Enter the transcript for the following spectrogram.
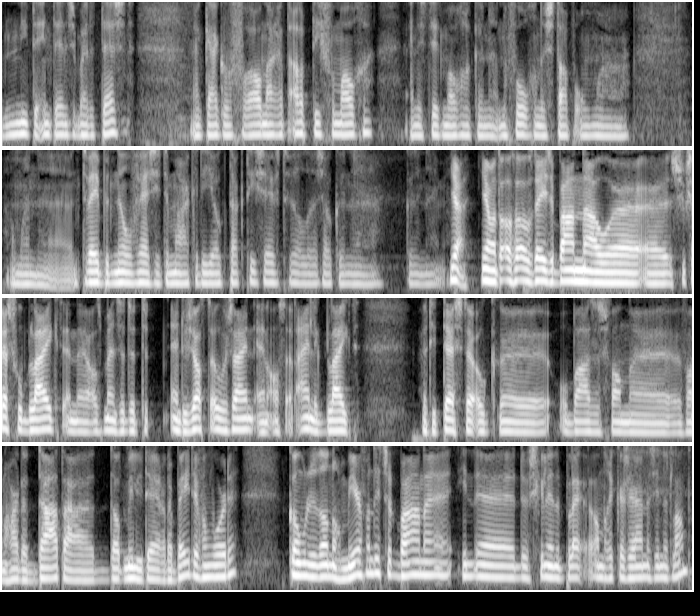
niet de intentie bij de test. En kijken we vooral naar het adaptief vermogen. En is dit mogelijk een, een volgende stap om, om een, een 2.0 versie te maken die je ook tactisch eventueel zou kunnen. Ja, ja want als, als deze baan nou succesvol blijkt en als mensen er enthousiast over zijn en als uiteindelijk blijkt die testen ook op basis van, van harde data dat militairen er beter van worden, komen er dan nog meer van dit soort banen in de verschillende andere kazernes in het land?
